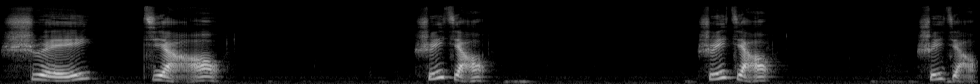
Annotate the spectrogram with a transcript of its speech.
水饺，水饺，水饺，水饺。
